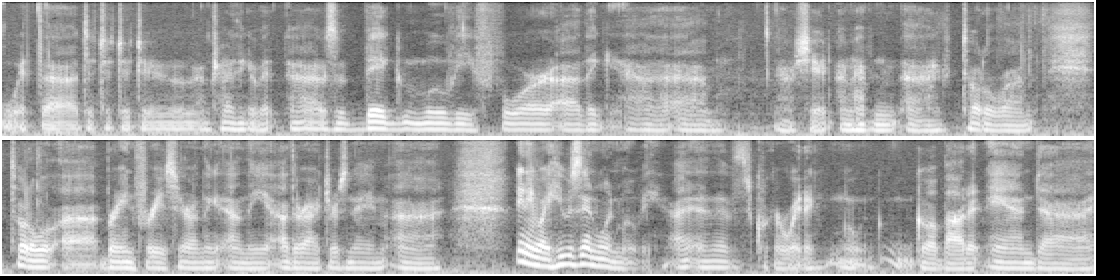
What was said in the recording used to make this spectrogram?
With uh, I'm trying to think of it. Uh, it was a big movie for uh, the. Uh, um, oh shoot! I'm having uh, total um, total uh, brain freeze here on the on the other actor's name. Uh, anyway, he was in one movie, uh, and that's a quicker way to go, about it. And uh,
